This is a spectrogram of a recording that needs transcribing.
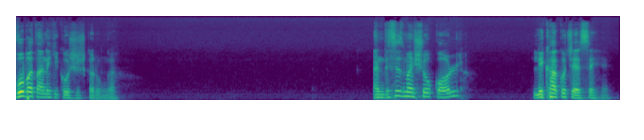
वो बताने की कोशिश करूँगा। And this is my show called लिखा कुछ ऐसे है।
